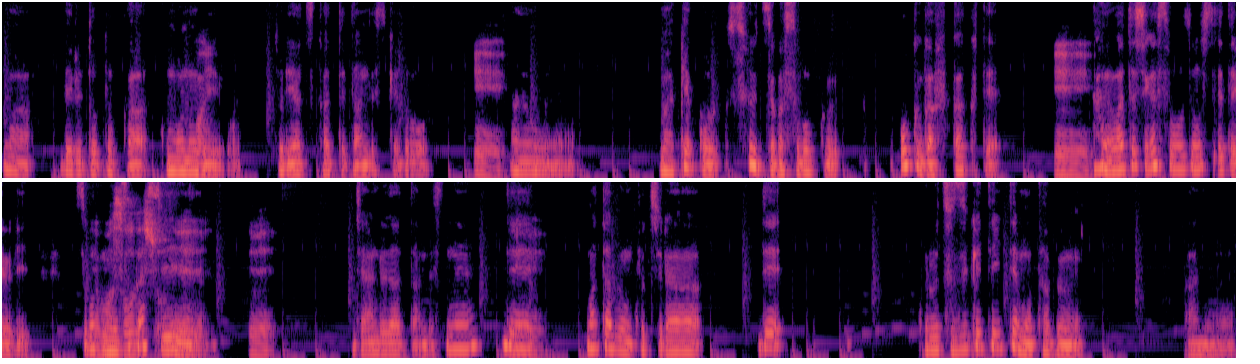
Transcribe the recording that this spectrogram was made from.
まあ、ベルトとか小物類を取り扱ってたんですけど、えーあの、まあ、結構スーツがすごく奥が深くて、えーあの私が想像してたよりすごく難しいジャンルだったんですね。ーで、えまあ多分こちらでこれを続けていても多分あの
